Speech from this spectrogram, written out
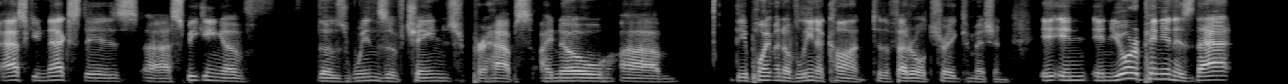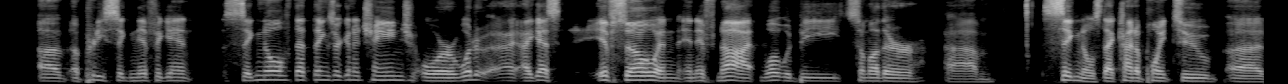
ask you next is uh, speaking of those winds of change, perhaps I know um, the appointment of Lina Khan to the Federal Trade Commission. In in your opinion, is that a, a pretty significant signal that things are going to change, or what? I, I, guess if so, and and if not, what would be some other um, signals that kind of point to uh,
